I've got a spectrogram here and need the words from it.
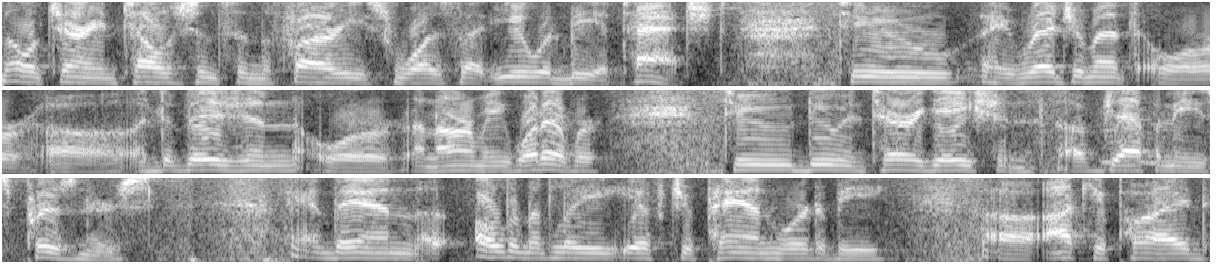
military intelligence in the Far East was that you would be attached to a regiment or uh, a division or an army, whatever, to do interrogation of Japanese prisoners. And then uh, ultimately, if Japan were to be uh, occupied,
